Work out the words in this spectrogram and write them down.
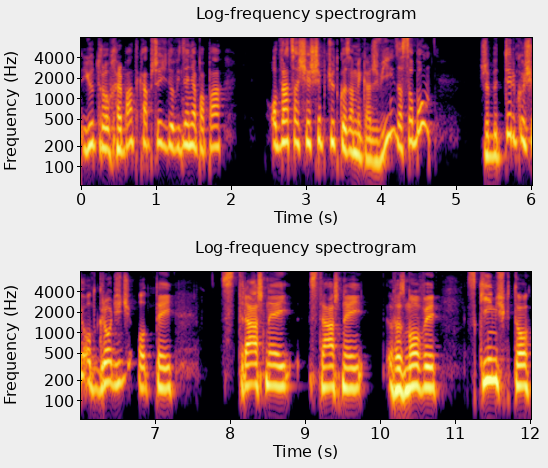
Jutro herbatka, przyjdź, do widzenia, papa. Odwraca się, szybciutko zamyka drzwi za sobą, żeby tylko się odgrodzić od tej strasznej, strasznej rozmowy z kimś, kto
